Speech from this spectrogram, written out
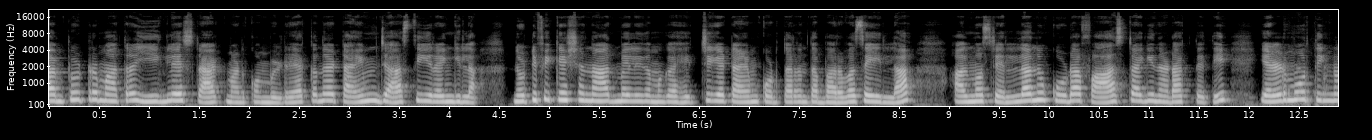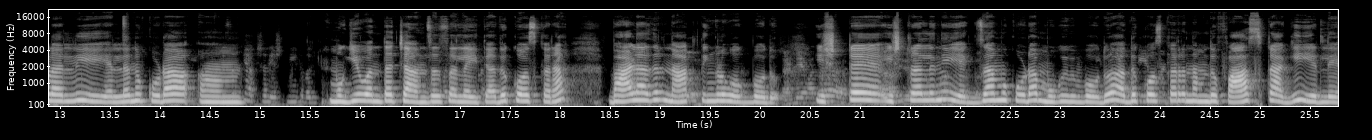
ಕಂಪ್ಯೂಟ್ರ್ ಮಾತ್ರ ಈಗಲೇ ಸ್ಟಾರ್ಟ್ ಮಾಡ್ಕೊಂಬಿಡ್ರಿ ಯಾಕಂದರೆ ಟೈಮ್ ಜಾಸ್ತಿ ಇರೋಂಗಿಲ್ಲ. ನೋಟಿಫಿಕೇಷನ್ ಆದಮೇಲೆ ನಮಗೆ ಹೆಚ್ಚಿಗೆ ಟೈಮ್ ಕೊಡ್ತಾರಂತ ಭರವಸೆ ಇಲ್ಲ. ಆಲ್ಮೋಸ್ಟ್ ಎಲ್ಲನೂ ಕೂಡ ಫಾಸ್ಟಾಗಿ ನಡಾಕ್ತೈತಿ. ಎರಡು ಮೂರು ತಿಂಗಳಲ್ಲಿ ಎಲ್ಲನೂ ಕೂಡ ಆಮ್, ಮುಗಿಯುವಂಥ ಚಾನ್ಸಸ್ ಎಲ್ಲ ಐತೆ. ಅದಕ್ಕೋಸ್ಕರ ಭಾಳ ಆದ್ರೆ ನಾಲ್ಕು ತಿಂಗಳು ಹೋಗ್ಬೋದು. ಇಷ್ಟೇ ಇಷ್ಟರಲ್ಲೇ ಎಕ್ಸಾಮು ಕೂಡ ಮುಗಿಬೋದು. ಅದಕ್ಕೋಸ್ಕರ ನಮ್ಮದು ಫಾಸ್ಟಾಗಿ ಇರಲಿ.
